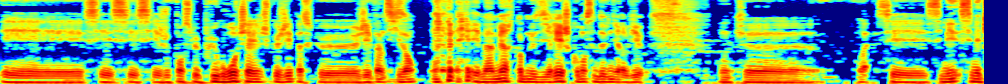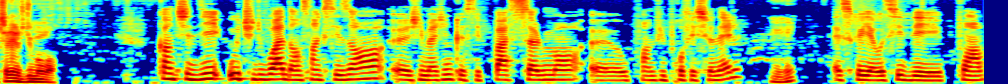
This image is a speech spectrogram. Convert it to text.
Et c'est, c'est, c'est, je pense, le plus gros challenge que j'ai parce que j'ai 26 ans. et ma mère, comme le dirait, je commence à devenir vieux. Donc, euh, ouais, c'est, c'est, mes, c'est mes challenges du moment. Quand tu dis où tu te vois dans 5-6 ans, euh, j'imagine que c'est pas seulement euh, au point de vue professionnel. Mmh Est-ce qu'il y a aussi des points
